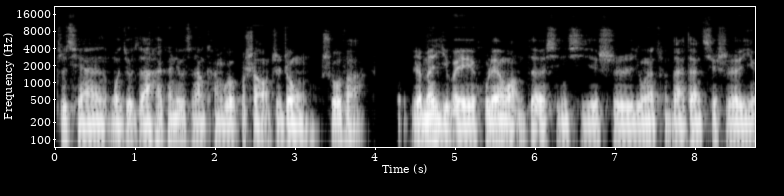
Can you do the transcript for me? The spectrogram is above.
之前我就在 Hacker News 上看过不少这种说法，人们以为互联网的信息是永远存在，但其实因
